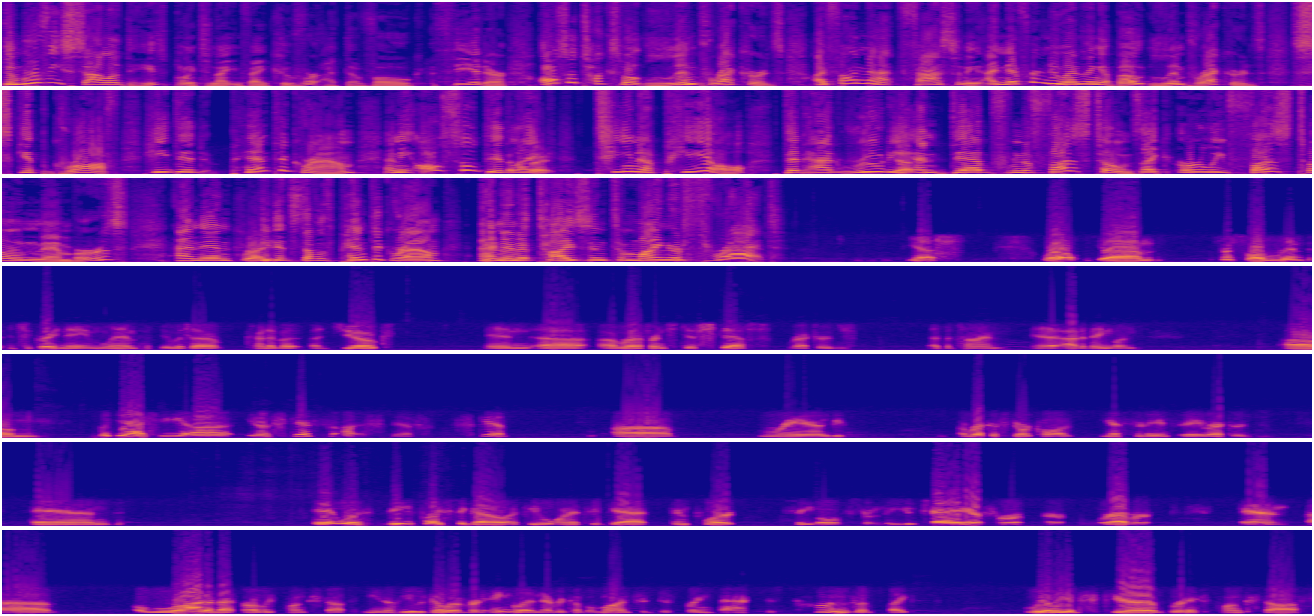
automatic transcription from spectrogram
The movie Salad Days, playing tonight in Vancouver at the Vogue Theater, also talks about Limp Records. I find that fascinating. I never knew anything about Limp Records. Skip Groff, he did Pentagram, and he also did like right. Tina Peel that had Rudy Yep. and Deb from the Fuzztones, like early Fuzztone members. And then he did stuff with Pentagram, and then it ties into Minor Threat. Yes. Well, um, first of all, Limp. It's a great name, Limp. It was a kind of a, a joke and uh, a reference to Stiff Records at the time uh, out of England. Um, but yeah, he, uh, you know, Stiff, uh, Stiff, Skip, uh, ran a record store called Yesterday and Today Records, and it was the place to go if you wanted to get import singles from the UK or, for, or wherever. And uh, a lot of that early punk stuff, you know, he would go over to England every couple months and just bring back just tons of like really obscure British punk stuff,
